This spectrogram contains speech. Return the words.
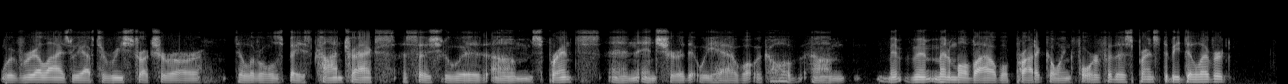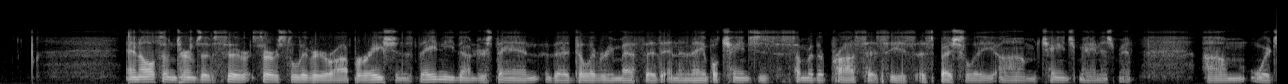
we've realized we have to restructure our deliverables-based contracts associated with um, sprints and ensure that we have what we call um, minimal viable product going forward for those sprints to be delivered. And also in terms of service delivery or operations, they need to understand the delivery method and enable changes to some of their processes, especially um, change management um, which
